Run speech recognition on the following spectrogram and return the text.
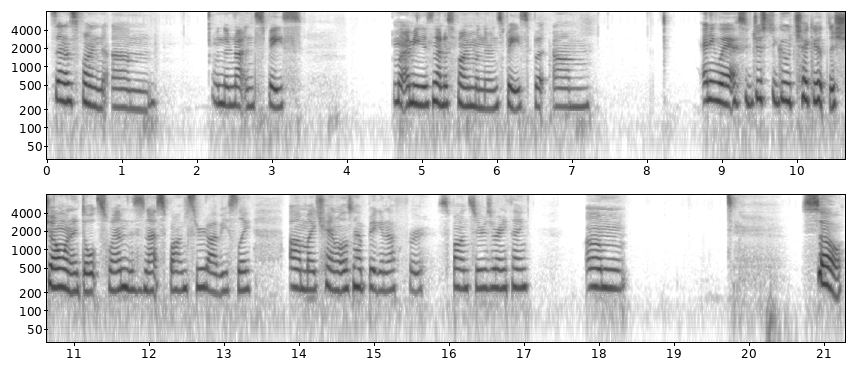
It's not as fun um, when they're not in space. I mean, it's not as fun when they're in space, but um. Anyway, I suggest you go check out the show on Adult Swim. This is not sponsored, obviously. Um, my channel is not big enough for sponsors or anything. Um. So,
